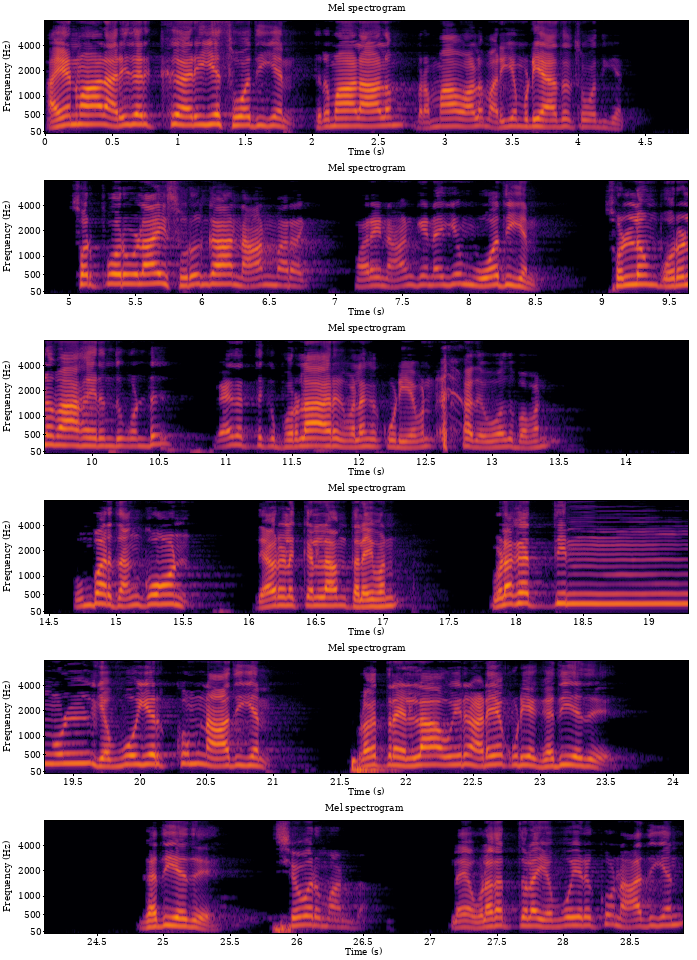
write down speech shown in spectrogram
அயன்மால் அறிதற்கு அரிய சோதியன். திருமாலாலும் பிரம்மாவாலும் அறிய முடியாத சோதியன். சொற்பொருளாய் சுருங்கா நான் மறை மறை நான்கினையும் ஓதியன். சொல்லும் பொருளுமாக இருந்து கொண்டு வேதத்துக்கு பொருளாக விளங்கக்கூடியவன் அது ஓதுபவன். உம்பர் தங்கோன் தேவர்களுக்கெல்லாம் தலைவன். உலகத்தின் உள் எவ்வுயிர்க்கும் நாதியன். உலகத்தில் எல்லா உயிரும் அடையக்கூடிய கதி எது? கதி எது? சிவபெருமான் தான். இல்லையா? உலகத்தில் எவ்வுயிருக்கும் நாதியன்.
